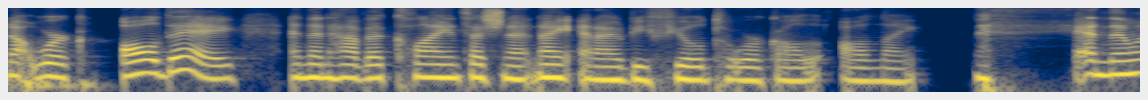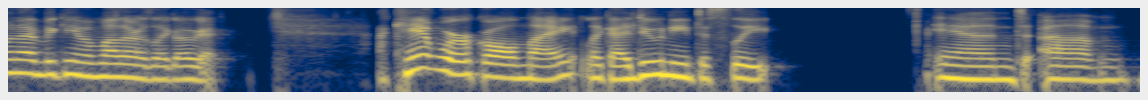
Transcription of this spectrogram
not work all day and then have a client session at night and I would be fueled to work all all night. and then when I became a mother I was like, okay, I can't work all night. Like I do need to sleep. And um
